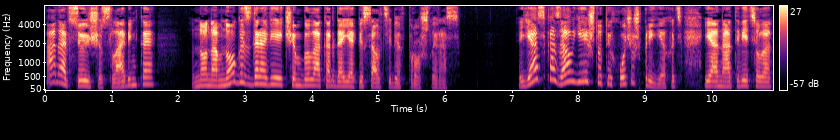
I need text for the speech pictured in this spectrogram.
Она все еще слабенькая, но намного здоровее, чем была, когда я писал тебе в прошлый раз. Я сказал ей, что ты хочешь приехать, и она ответила,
